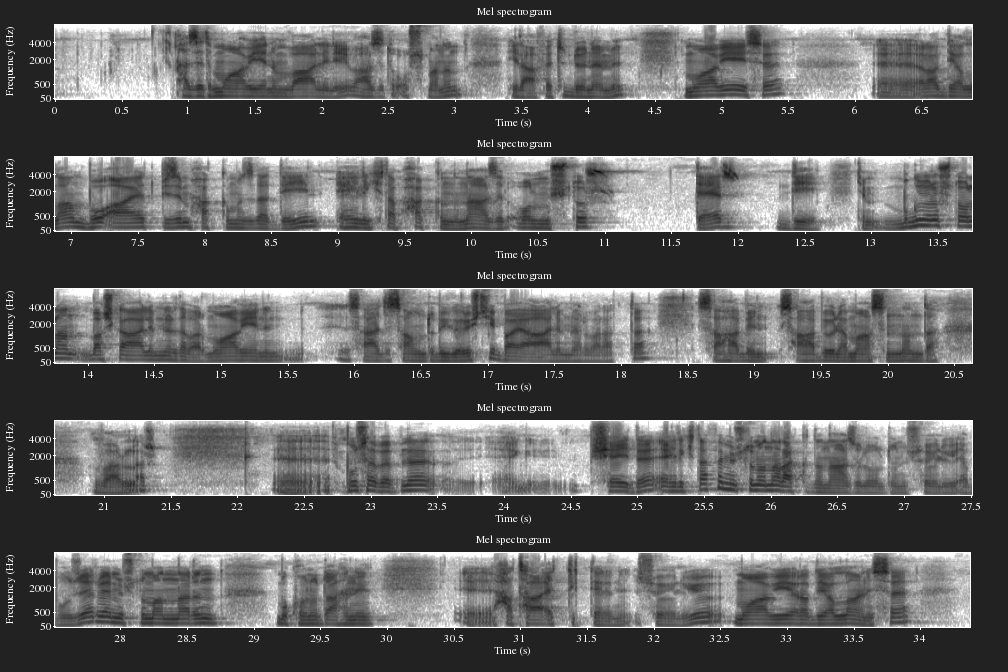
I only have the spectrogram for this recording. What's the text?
Hz. Muaviye'nin valiliği ve Hz. Osman'ın hilafeti dönemi. Muaviye ise e, radıyallahu anh bu ayet bizim hakkımızda değil ehli kitap hakkında nazil olmuştur derdi. Şimdi bu görüşte olan başka alimler de var. Muaviye'nin sadece savunduğu bir görüş değil. Bayağı alimler var hatta. Sahabin, sahabe ulemasından da varlar. Ee, bu sebeple e, şeyde ehli kitap ve Müslümanlar hakkında nazil olduğunu söylüyor Ebu Zer ve Müslümanların bu konuda hani e, hata ettiklerini söylüyor. Muaviye radıyallahu anh ise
